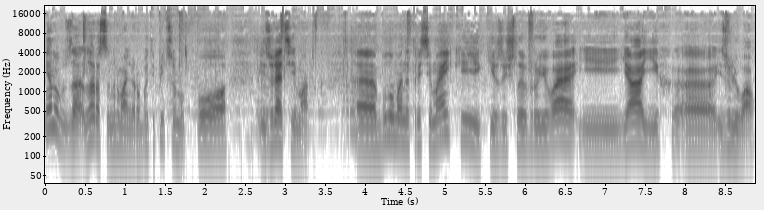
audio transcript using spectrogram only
ні, ну зараз це нормально робити підсумок по ізоляції маток. Е, Було у мене три сімейки, які зайшли в руйове, і я їх е, ізолював.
